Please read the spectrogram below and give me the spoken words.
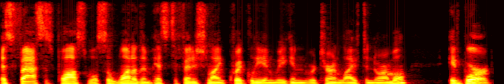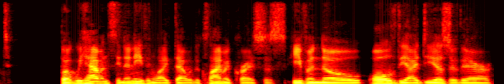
as fast as possible. So one of them hits the finish line quickly and we can return life to normal it worked, but we haven't seen anything like that with the climate crisis, even though all of the ideas are there.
